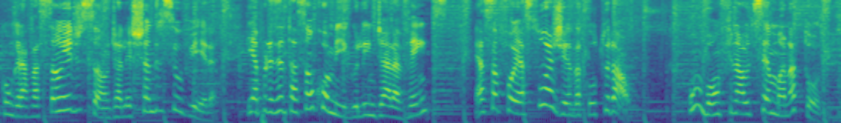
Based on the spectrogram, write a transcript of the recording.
Com gravação e edição de Alexandre Silveira e apresentação comigo, Lindiara Ventes, essa foi a sua agenda cultural. Um bom final de semana a todos.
